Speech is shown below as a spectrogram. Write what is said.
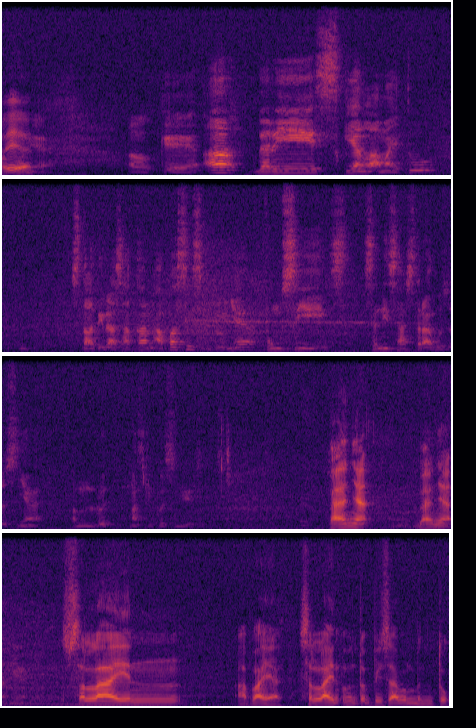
iya. ya. Oke, ah dari sekian lama itu setelah dirasakan apa sih sebetulnya fungsi seni sastra khususnya menurut Mas Riko sendiri? Banyak, banyak. Iya. Selain apa ya? Selain untuk bisa membentuk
